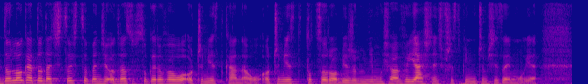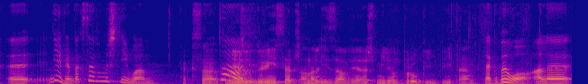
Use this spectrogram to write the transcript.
do loga dodać coś, co będzie od razu sugerowało, o czym jest kanał, o czym jest to, co robię, żebym nie musiała wyjaśniać wszystkim, czym się zajmuję. E, Nie wiem, tak sobie wymyśliłam. Tak se, to nie, że research, analiza, wiesz, milion prób i, i ten. Tak było, ale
